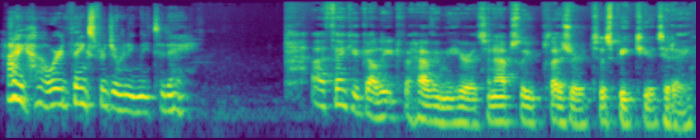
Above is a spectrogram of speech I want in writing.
Hi, Howard. Thanks for joining me today. Uh, thank you, Galit, for having me here. It's an absolute pleasure to speak to you today.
